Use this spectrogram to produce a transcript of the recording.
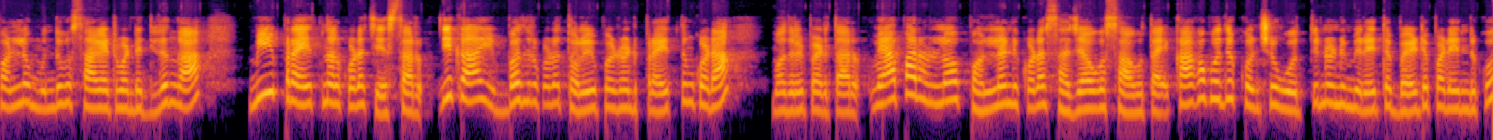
పనులు ముందుకు సాగేటువంటి విధంగా మీ ప్రయత్నాలు కూడా చేస్తారు. ఇక ఇబ్బందులు కూడా తొలగిపోయేటువంటి ప్రయత్నం కూడా మొదలు పెడతారు వ్యాపారంలో పనులన్నీ కూడా సజావుగా సాగుతాయి. కాకపోతే కొంచెం ఒత్తిడి నుండి మీరైతే బయటపడేందుకు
